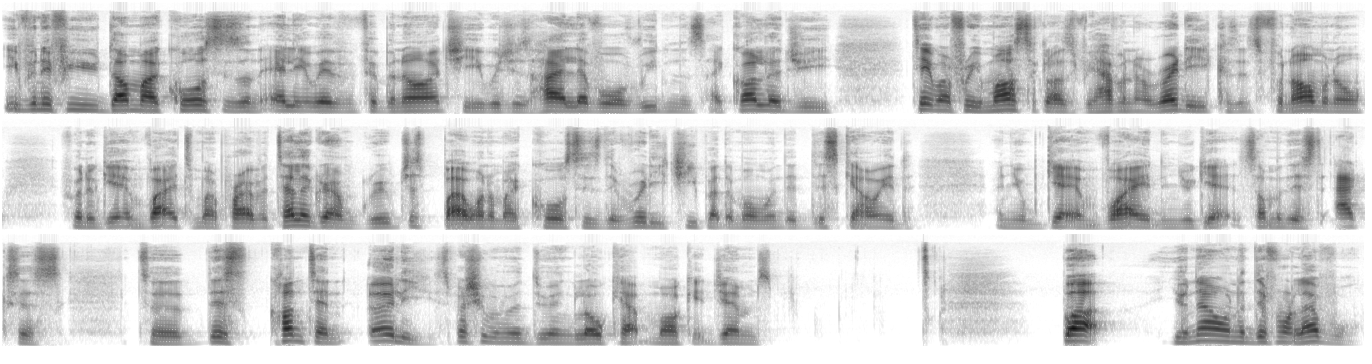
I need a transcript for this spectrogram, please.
Even if you've done my courses on Elliott Wave and Fibonacci, which is high level of reading and psychology, take my free masterclass if you haven't already, because it's phenomenal. If you want to get invited to my private Telegram group, just buy one of my courses. They're really cheap at the moment, they're discounted, and you'll get invited and you'll get some of this access to this content early, especially when we're doing low cap market gems. But you're now on a different level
